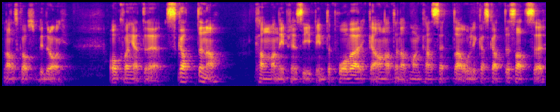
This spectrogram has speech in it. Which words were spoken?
landskapsbidrag. Och vad heter det, skatterna kan man i princip inte påverka annat än att man kan sätta olika skattesatser.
